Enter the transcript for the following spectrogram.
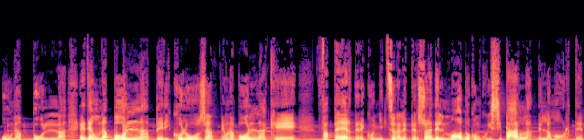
una bolla ed è una bolla pericolosa, è una bolla che fa perdere cognizione alle persone del modo con cui si parla della morte,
